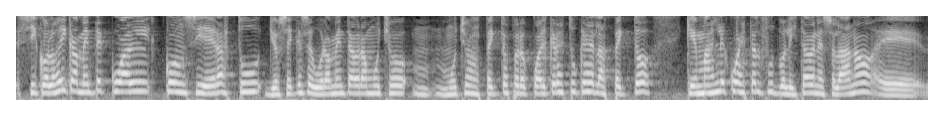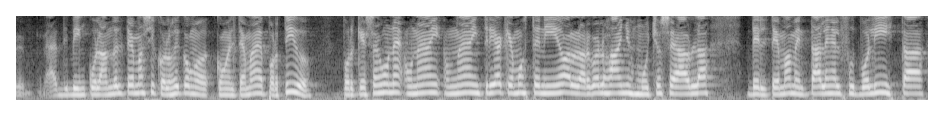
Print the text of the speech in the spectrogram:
psicológicamente, ¿cuál consideras tú? Yo sé que seguramente habrá muchos muchos aspectos, pero ¿cuál crees tú que es el aspecto que más le cuesta al futbolista venezolano eh, vinculando el tema psicológico con, el tema deportivo? Porque esa es una, una, una, intriga que hemos tenido a lo largo de los años. Mucho se habla del tema mental en el futbolista,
